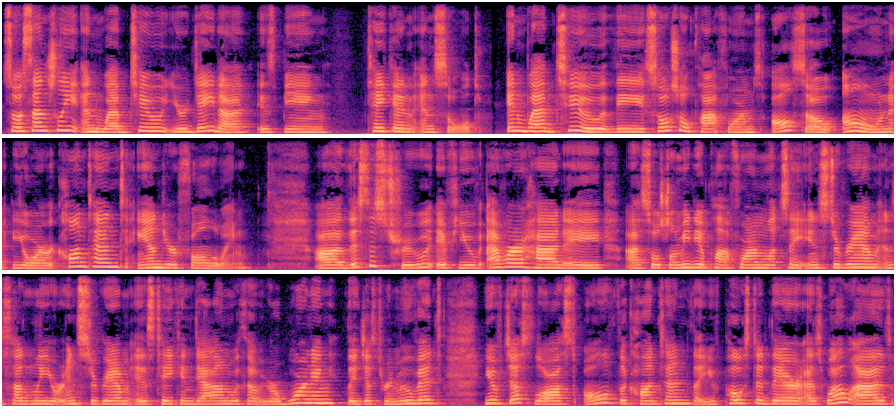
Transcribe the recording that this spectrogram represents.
So essentially in web 2, your data is being taken and sold. In Web 2, the social platforms also own your content and your following. Uh, this is true if you've ever had a, a, social media platform, let's say Instagram, and suddenly your Instagram is taken down without your warning, they just remove it. You've just lost all of the content that you've posted there, as well as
